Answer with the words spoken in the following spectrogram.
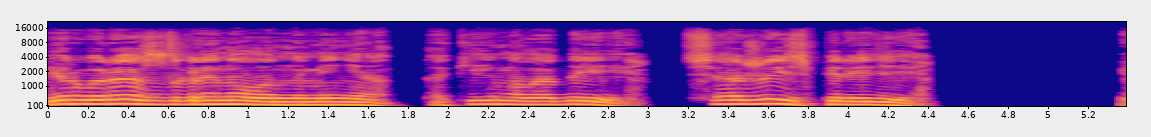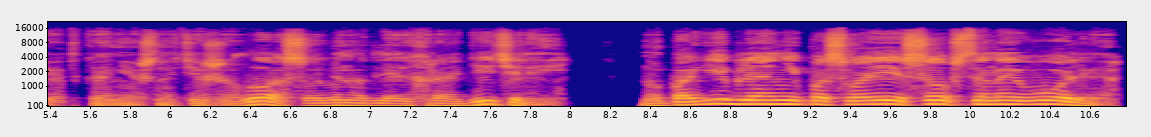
Первый раз взглянул он на меня. Такие молодые. Вся жизнь впереди. Это, конечно, тяжело, особенно для их родителей, но погибли они по своей собственной воле.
